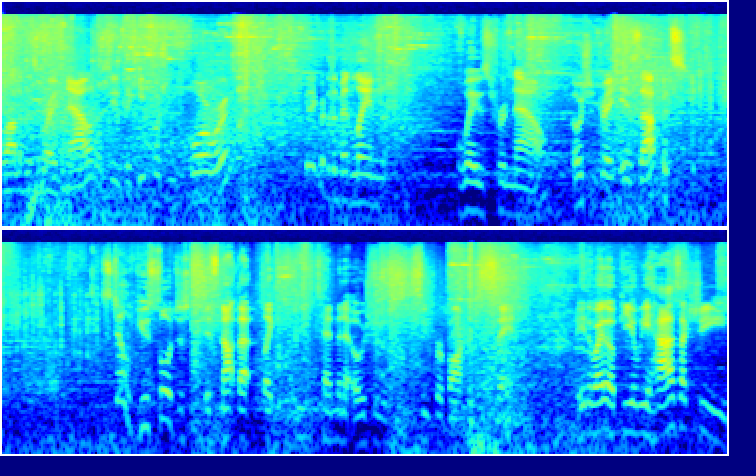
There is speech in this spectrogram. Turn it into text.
a lot of this right now. We'll see as they keep pushing forward. Getting rid of the mid lane waves for now. Ocean Drake is up. It's still useful, just it's not that like 10 minute ocean is super bonkers insane. Either way though, PoE has actually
